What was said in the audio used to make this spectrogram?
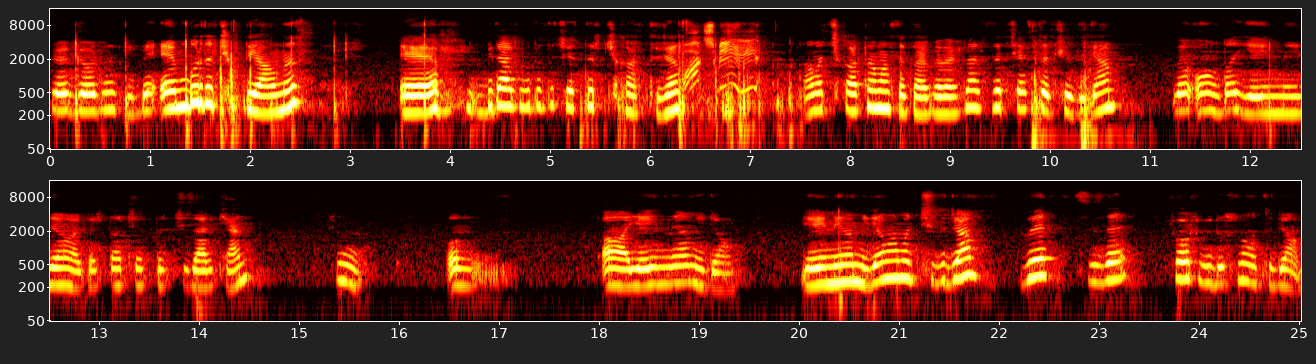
Şöyle gördüğünüz gibi Ember da çıktı yalnız. Ee, bir dahaki videoda Chester me. Ama çıkartamazsak arkadaşlar size Chester çizeceğim. Ve onu da yayınlayacağım arkadaşlar Chester çizerken. Şimdi o, aa, yayınlayamayacağım. Yayınlayamayacağım ama çizeceğim ve size short videosunu atacağım.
